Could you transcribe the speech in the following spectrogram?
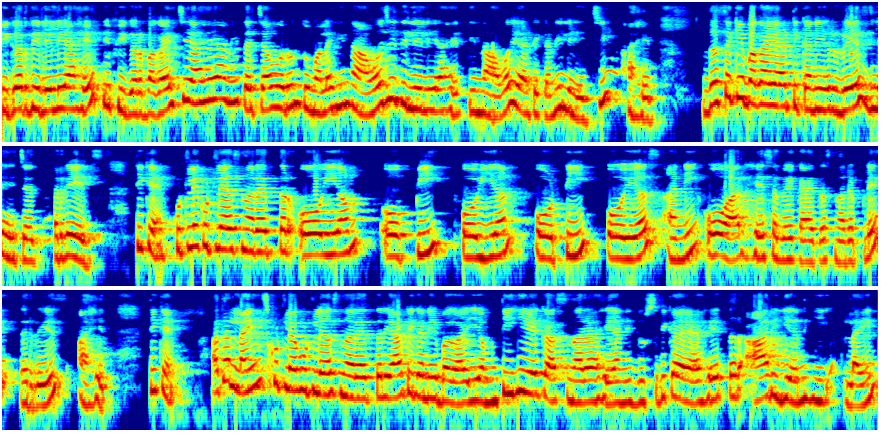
फिगर दिलेली आहे ती फिगर बघायची आहे आणि त्याच्यावरून तुम्हाला ही नावं जी दिलेली आहेत ती नावं या ठिकाणी लिहायची आहेत. जसं की बघा या ठिकाणी रेज लिहायचे आहेत. रेज ठीक आहे? कुठले कुठले असणार आहेत? तर O M O P O N O T O S आणि ओ आर हे सगळे काय असणारे आपले रेज आहेत. ठीक आहे? आता लाईन्स कुठल्या कुठल्या असणार आहेत? तर या ठिकाणी बघा एम टी ही एक असणार आहे आणि दुसरी काय आहे? तर आर एन ही लाईन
